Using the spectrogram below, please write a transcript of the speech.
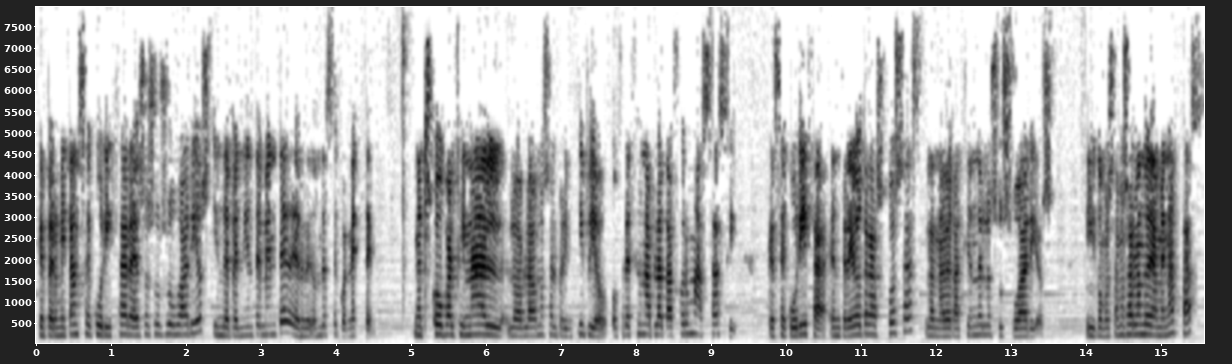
que permitan securizar a esos usuarios independientemente desde dónde se conecten. Netscope al final, lo hablábamos al principio, ofrece una plataforma SASI que securiza, entre otras cosas, la navegación de los usuarios. Y como estamos hablando de amenazas,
